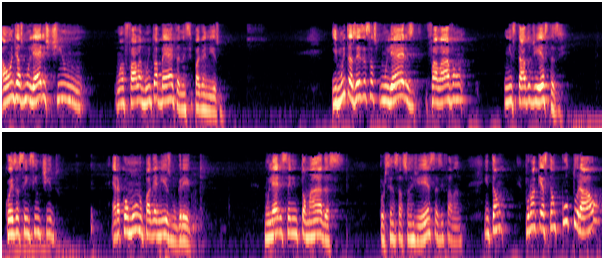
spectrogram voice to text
onde as mulheres tinham uma fala muito aberta nesse paganismo. E muitas vezes essas mulheres falavam em estado de êxtase, coisa sem sentido. Era comum no paganismo grego mulheres serem tomadas por sensações de êxtase falando. Então, por uma questão cultural,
